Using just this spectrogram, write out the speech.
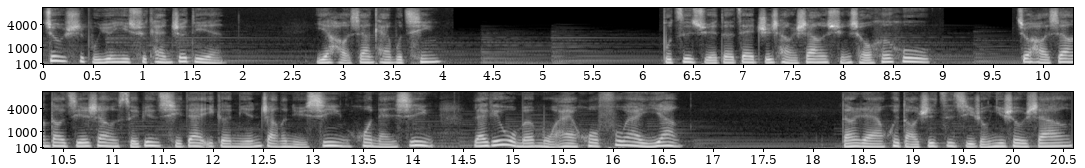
就是不愿意去看这点，也好像看不清，不自觉的在职场上寻求呵护。就好像到街上随便期待一个年长的女性或男性来给我们母爱或父爱一样，当然会导致自己容易受伤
